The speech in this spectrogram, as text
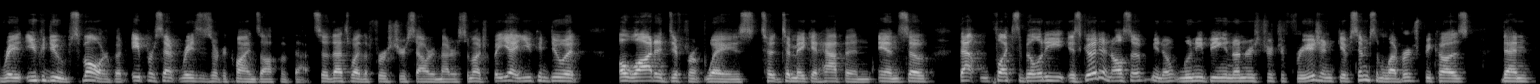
rate you could do smaller but 8% raises or declines off of that so that's why the first year salary matters so much but yeah you can do it a lot of different ways to to make it happen and so that flexibility is good and also you know looney being an unrestricted free agent gives him some leverage because then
